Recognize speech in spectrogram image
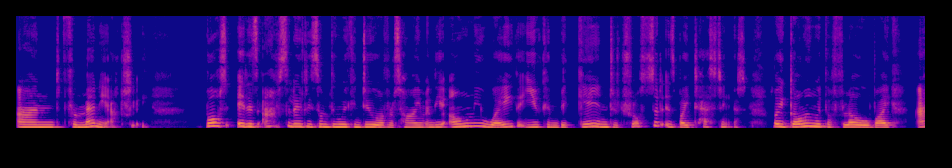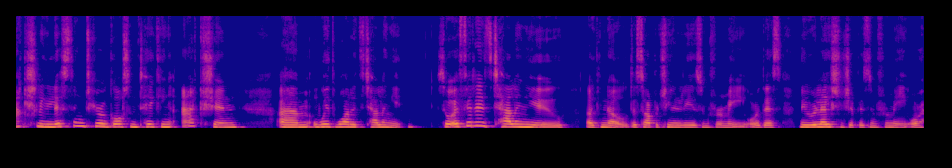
and for many actually. But it is absolutely something we can do over time, and the only way that you can begin to trust it is by testing it, by going with the flow, by actually listening to your gut and taking action um, with what it's telling you. So if it is telling you, like, no, this opportunity isn't for me, or this new relationship isn't for me, or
